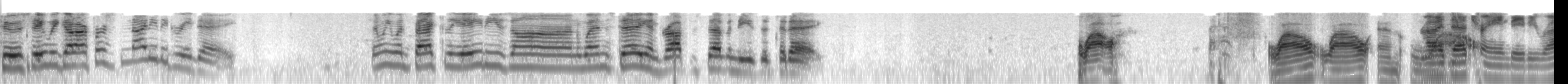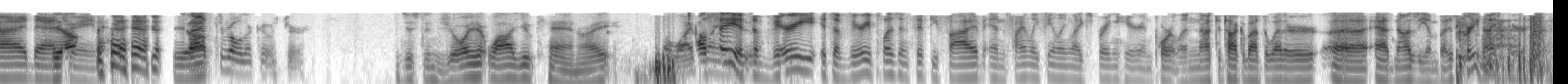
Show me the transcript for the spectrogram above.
Tuesday, we got our first 90 degree day. Then we went back to the 80s on Wednesday and dropped to 70s today. Wow. Wow, wow, and wow. Ride that train, baby. Ride that Yep. train. Yep. That's the roller coaster. just enjoy it while you can, right? Well, I'll say to? it's a very it's a very pleasant 55 and finally feeling like spring here in Portland. Not to talk about the weather uh, ad nauseum, but it's pretty nice here.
